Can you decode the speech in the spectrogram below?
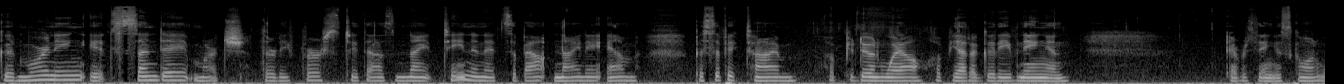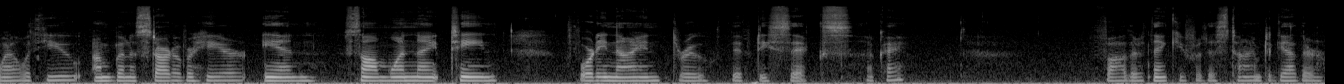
Good morning. It's Sunday, March 31st, 2019, and it's about 9 a.m. Pacific time. Hope you're doing well. Hope you had a good evening and everything is going well with you. I'm going to start over here in Psalm 119, 49 through 56. Okay? Father, thank you for this time together.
